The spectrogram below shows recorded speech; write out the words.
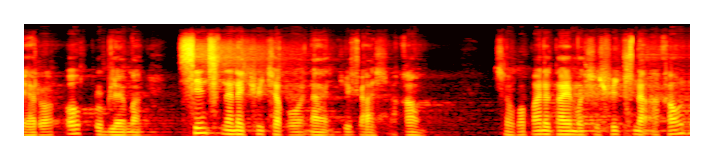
error o problema since na nag-switch ako ng GCash account. So, paano tayo mag-switch ng account?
